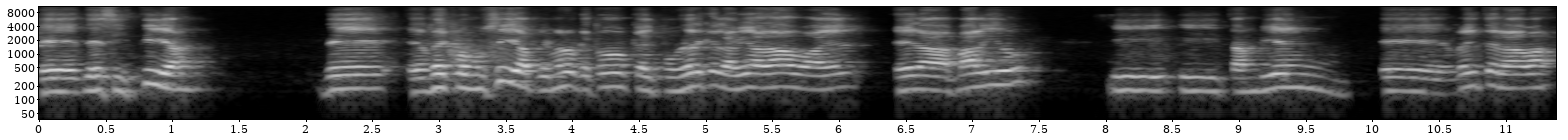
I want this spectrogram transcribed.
eh, desistía de, eh, reconocía primero que todo que el poder que le había dado a él era válido y, también eh, reiteraba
